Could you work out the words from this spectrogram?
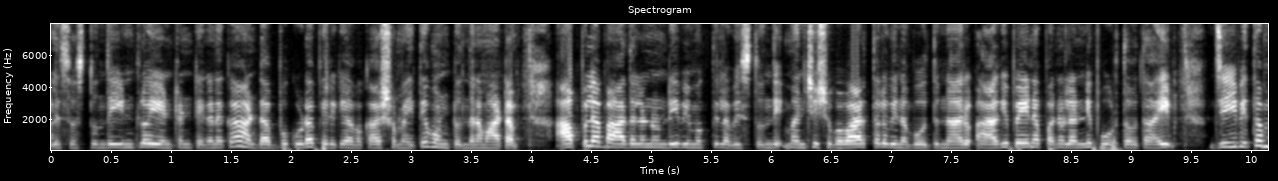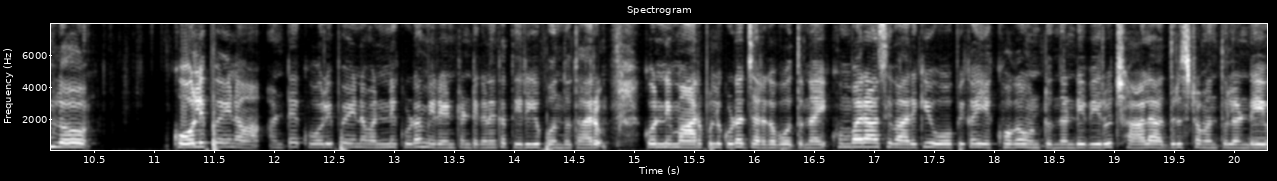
కలిసి వస్తుంది ఇంట్లో ఏంటంటే గనక డబ్బు కూడా పెరిగే అవకాశం అయితే ఉంటుందన్నమాట. అప్పుల బాధల నుండి విముక్తి లభిస్తుంది. మంచి శుభవార్తలు వినబోతున్నారు. ఆగిపోయిన పనులన్నీ పూర్తవుతాయి. జీవితంలో కోలిపోయిన అంటే కోలిపోయినవన్నీ కూడా మీరు ఏంటంటే కనుక తిరిగి పొందుతారు. కొన్ని మార్పులు కూడా జరగబోతున్నాయి. కుంభరాశి వారికి ఓపిక ఎక్కువగా ఉంటుందండి. వీరు చాలా అదృష్టవంతులండి.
